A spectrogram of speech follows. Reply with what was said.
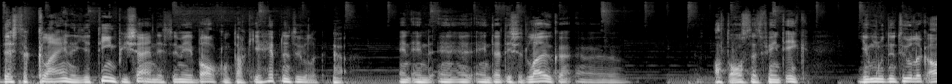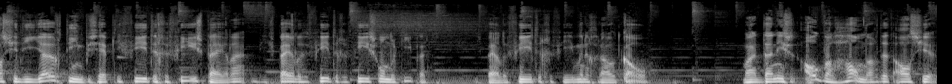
des te kleiner je teampjes zijn... des te meer balcontact je hebt natuurlijk. Ja. En, en, en, en dat is het leuke. Uh, althans, dat vind ik. Je moet natuurlijk, als je die jeugdteampjes hebt... die 4 tegen 4 spelen... die spelen 4 tegen 4 zonder keeper. Die spelen 4 tegen 4 met een groot goal. Maar dan is het ook wel handig dat als je...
